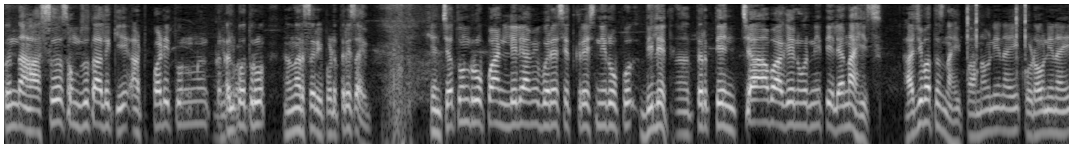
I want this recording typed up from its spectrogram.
पण असं समजूत आलं की आटपाडीतून कल्पतरू नर्सरी पडतरे साहेब. ह्यांच्यातून रोपं आणलेली आम्ही बऱ्याच शेतकऱ्यांनी रोपं दिलेत. तर त्यांच्या बागेंवरनी तेल्या नाहीच. अजिबातच नाही. पानावणी नाही कोडावणी नाही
